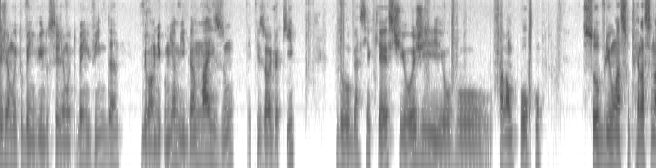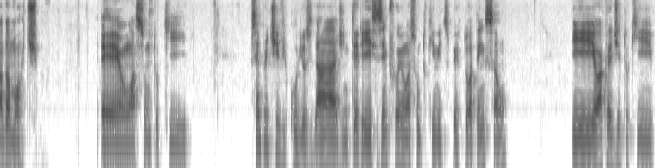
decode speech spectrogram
Seja muito bem-vindo, seja muito bem-vinda, meu amigo, minha amiga, mais um episódio aqui do Garcia Cast. Hoje eu vou falar um pouco sobre um assunto relacionado à morte. É um assunto que sempre tive curiosidade, interesse, sempre foi um assunto que me despertou atenção. E eu acredito que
